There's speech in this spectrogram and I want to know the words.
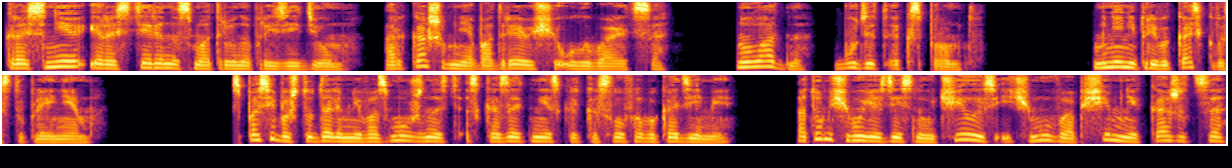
Краснею и растерянно смотрю на президиум. Аркаша мне ободряюще улыбается. Ну ладно, будет экспромт. Мне не привыкать к выступлениям. Спасибо, что дали мне возможность сказать несколько слов об Академии, о том, чему я здесь научилась и чему вообще, мне кажется,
